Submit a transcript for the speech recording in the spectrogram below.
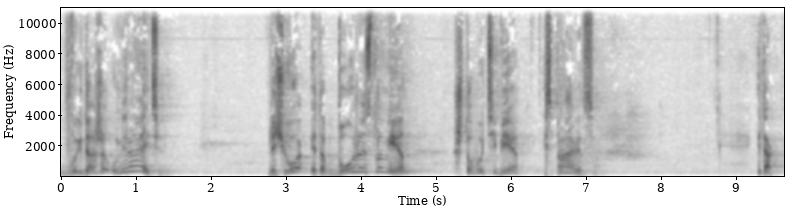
вы даже умираете. Для чего? Это Божий инструмент, чтобы тебе исправиться. Итак,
